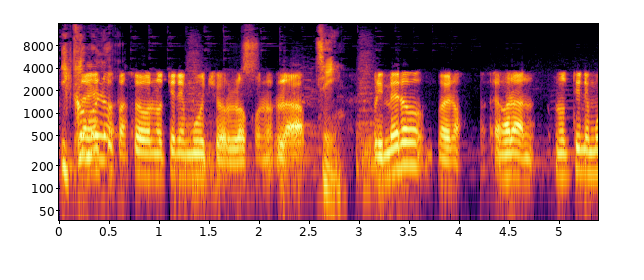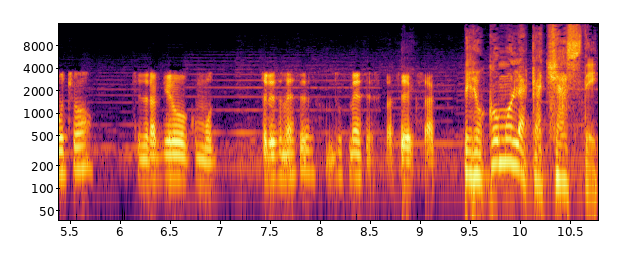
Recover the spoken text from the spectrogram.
¿Y O cómo sea, lo...? esto pasó, no tiene mucho. Lo, la, Sí. Primero, bueno, ahora no tiene mucho, tendrá quiero como tres meses, dos meses, para ser exacto. Pero ¿cómo la cachaste?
